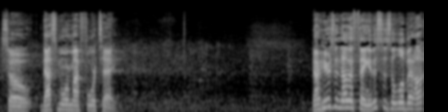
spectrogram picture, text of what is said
So that's more my forte. Now, here's another thing, and this is a little bit, I'll,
